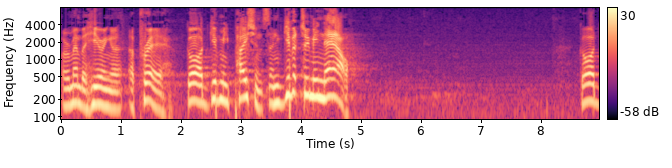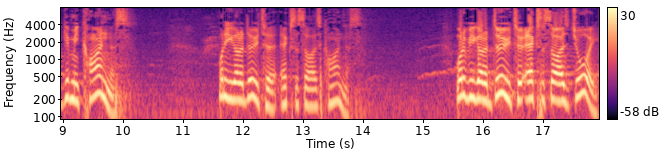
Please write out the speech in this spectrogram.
I remember hearing a, a prayer, God give me patience and give it to me now. God give me kindness. What have you got to do to exercise kindness? What have you got to do to exercise joy?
